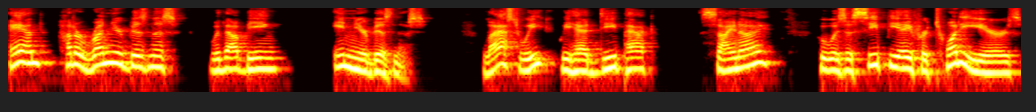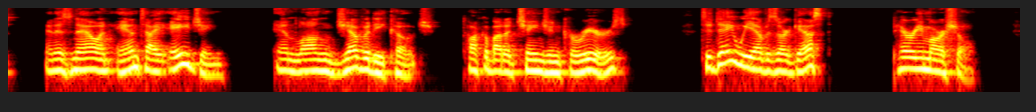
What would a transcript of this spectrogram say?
and how to run your business without being in your business. Last week, we had Deepak Sinai, who was a CPA for 20 years and is now an anti aging and longevity coach. Talk about a change in careers. Today, we have as our guest Perry Marshall.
